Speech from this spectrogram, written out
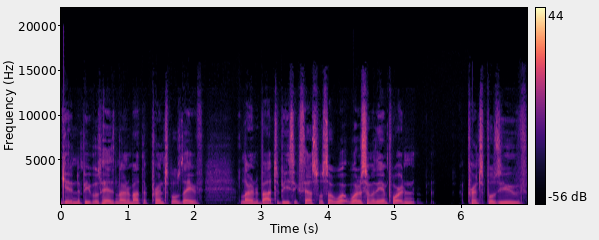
get into people's heads and learn about the principles they've learned about to be successful. So what what are some of the important principles you've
